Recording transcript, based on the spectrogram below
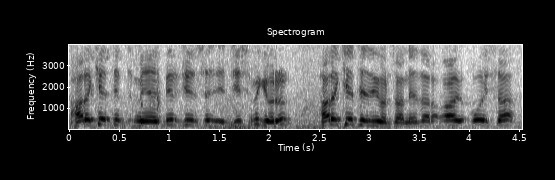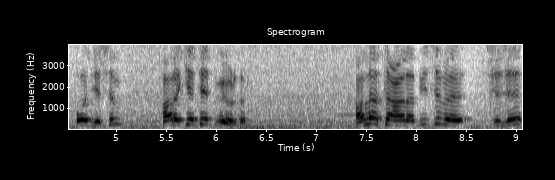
hareket etmeyen bir cins- cismi görür, hareket ediyor zanneder. Oysa o cisim hareket etmiyordur. Allah Teala bizi ve sizi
